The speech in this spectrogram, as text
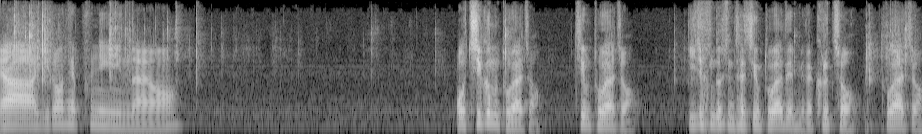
야, 이런 해프닝이 있나요? 어, 지금은 둬야죠. 지금 둬야죠. 이 정도 진짜 지금 둬야 됩니다. 그렇죠. 둬야죠.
